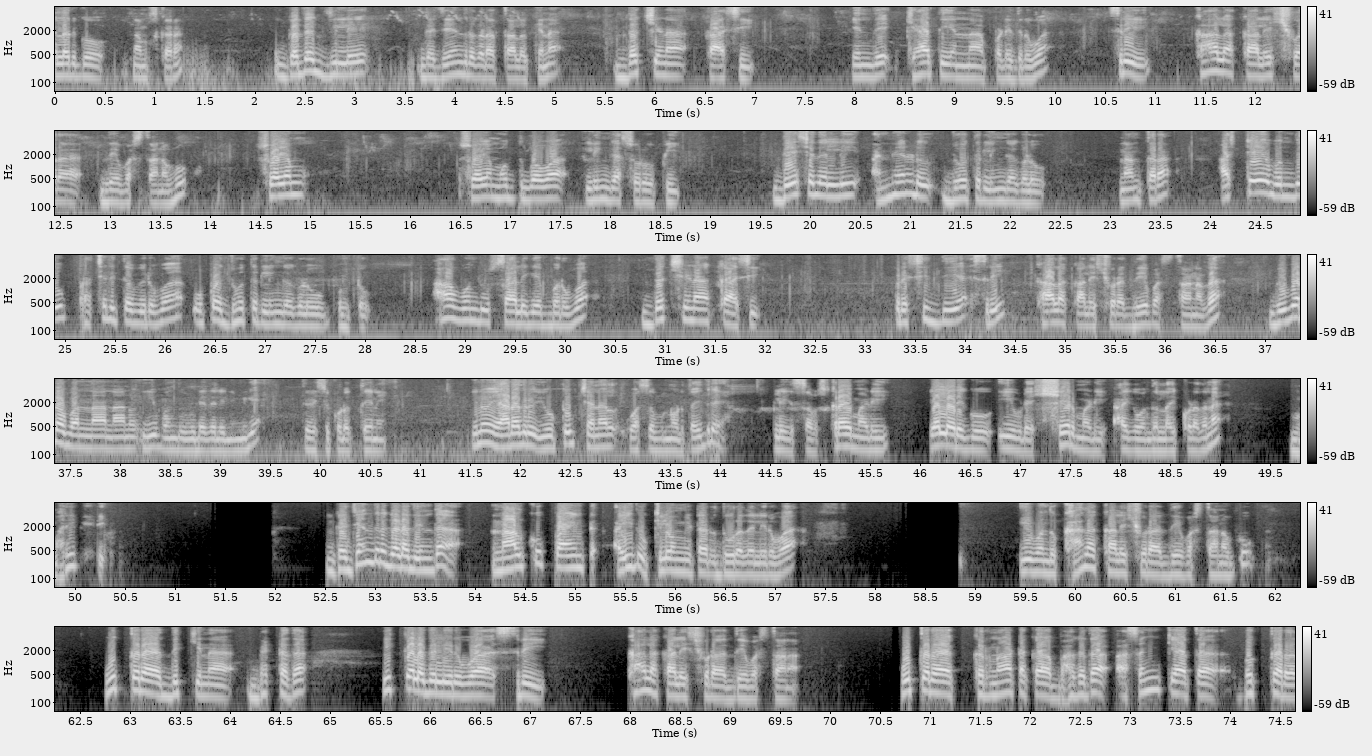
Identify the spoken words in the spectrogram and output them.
ಎಲ್ಲರಿಗೂ ನಮಸ್ಕಾರ. ಗದಗ ಜಿಲ್ಲೆ ಗಜೇಂದ್ರಗಡ ತಾಲೂಕಿನ ದಕ್ಷಿಣ ಕಾಶಿ ಎಂದೇ ಖ್ಯಾತಿಯನ್ನು ಪಡೆದಿರುವ ಶ್ರೀ ಕಾಲಕಾಲೇಶ್ವರ ದೇವಸ್ಥಾನವು ಸ್ವಯಂ ಸ್ವಯಮುದ್ಭವ ಲಿಂಗ ಸ್ವರೂಪಿ. ದೇಶದಲ್ಲಿ ಹನ್ನೆರಡು ಜ್ಯೋತಿರ್ಲಿಂಗಗಳು. ನಂತರ ಅಷ್ಟೇ ಒಂದು ಪ್ರಚಲಿತವಿರುವ ಉಪ ಜ್ಯೋತಿರ್ಲಿಂಗಗಳು ಉಂಟು. ಆ ಒಂದು ಸಾಲಿಗೆ ಬರುವ ದಕ್ಷಿಣ ಕಾಶಿ ಪ್ರಸಿದ್ಧಿಯ ಶ್ರೀ ಕಾಲಕಾಲೇಶ್ವರ ದೇವಸ್ಥಾನದ ವಿವರವನ್ನು ನಾನು ಈ ಒಂದು ವಿಡಿಯೋದಲ್ಲಿ ನಿಮಗೆ ತಿಳಿಸಿಕೊಡುತ್ತೇನೆ. ಇನ್ನು ಯಾರಾದರೂ ಯೂಟ್ಯೂಬ್ ಚಾನಲ್ ಹೊಸಬ್ ನೋಡ್ತಾ ಇದ್ರೆ ಪ್ಲೀಸ್ ಸಬ್ಸ್ಕ್ರೈಬ್ ಮಾಡಿ, ಎಲ್ಲರಿಗೂ ಈ ವಿಡಿಯೋ ಶೇರ್ ಮಾಡಿ, ಹಾಗೆ ಒಂದು ಲೈಕ್ ಕೊಡೋದನ್ನ ಮರಿಬೇಡಿ. ಗಜೇಂದ್ರಗಢದಿಂದ ನಾಲ್ಕು ಪಾಯಿಂಟ್ ಐದು ಕಿಲೋಮೀಟರ್ ದೂರದಲ್ಲಿರುವ ಈ ಒಂದು ಕಾಲಕಾಲೇಶ್ವರ ದೇವಸ್ಥಾನವು ಉತ್ತರ ದಿಕ್ಕಿನ ಬೆಟ್ಟದ ಇಕ್ಕಲದಲ್ಲಿರುವ ಶ್ರೀ ಕಾಲಕಾಲೇಶ್ವರ ದೇವಸ್ಥಾನ. ಉತ್ತರ ಕರ್ನಾಟಕ ಭಾಗದ ಅಸಂಖ್ಯಾತ ಭಕ್ತರ,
